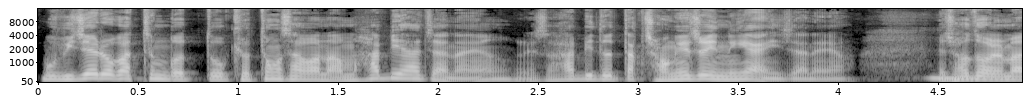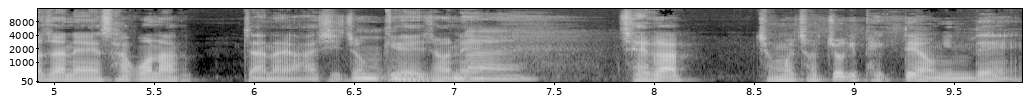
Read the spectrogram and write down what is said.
뭐 위자료 같은 것도 교통사고 나면 합의하잖아요. 그래서 합의도 딱 정해져 있는 게 아니잖아요. 저도 얼마 전에 사고 났잖아요. 아시죠? 음, 꽤 음. 전에 네. 제가 정말 저쪽이 100대 0인데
